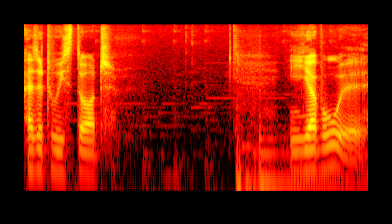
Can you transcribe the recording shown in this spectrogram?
Also tue ich es dort. Jawohl.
